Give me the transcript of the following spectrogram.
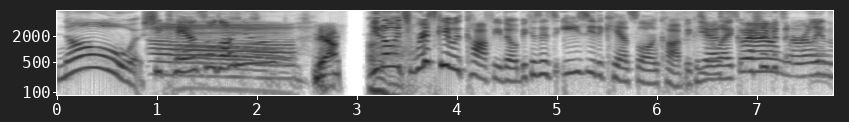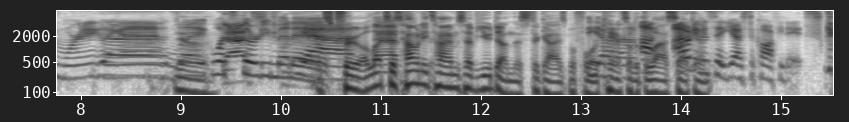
No, she canceled on you. Yeah. You know, it's risky with coffee though because it's easy to cancel on coffee because Yeah, you're like, especially "Oh, if it's early in the morning. Yeah, Like, eh. it's Yeah. like what's That's 30 true. minutes? Yeah. It's true. Alexis, That's how many true. times have you done this to guys before? Yeah. Canceled at the Uh, last I don't second. even say yes to coffee dates.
